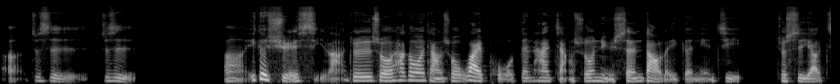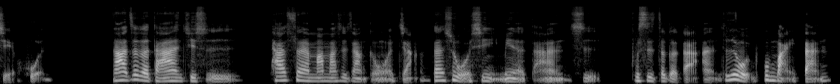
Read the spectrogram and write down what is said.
呃，就是就是呃一个学习啦，就是说他跟我讲说，外婆跟他讲说，女生到了一个年纪就是要结婚，然后这个答案其实他虽然妈妈是这样跟我讲，但是我心里面的答案是不是这个答案？就是我不买单。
